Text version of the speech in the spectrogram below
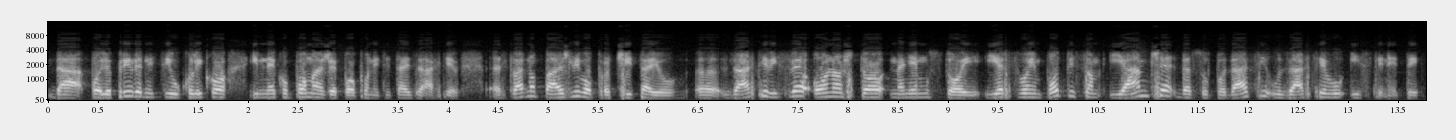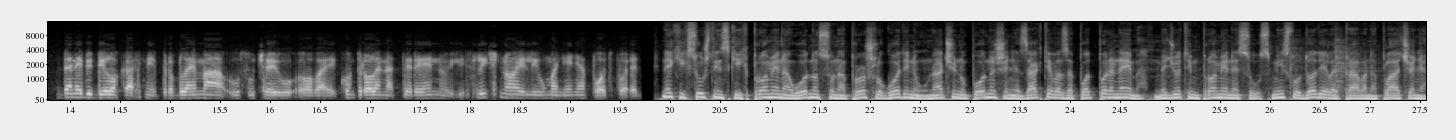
da poljoprivrednici ukoliko im neko pomaže popuniti taj zahtjev, e, stvarno pažljivo pročitaju e, zahtjev i sve ono što na njemu stoji, jer svojim potpisom jamče da su podaci u zahtjevu istiniti, da ne bi bilo kasnije problema u slučaju ovaj, kontrole na terenu ili slično ili umanjenja potpore. Nekih suštinskih promjena u odnosu na prošlu godinu u načinu podnošenja zahtjeva za potpore nema, međutim promjene su u smislu dodjele prava na plaćanja.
